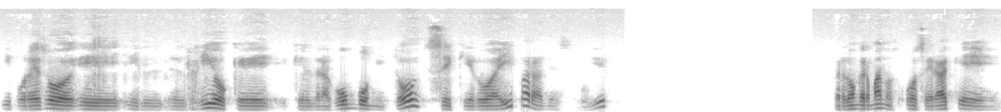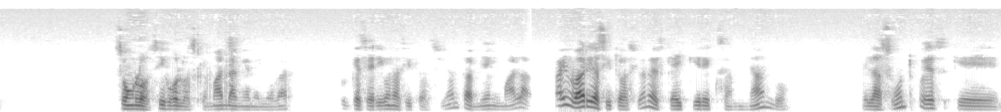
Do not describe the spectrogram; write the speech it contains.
Y por eso eh, el, río que, que el dragón vomitó se quedó ahí para destruir. Perdón, hermanos, ¿o será que son los hijos los que mandan en el hogar? Porque sería una situación también mala. Hay varias situaciones que hay que ir examinando. El asunto es que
